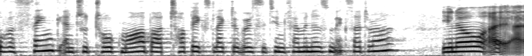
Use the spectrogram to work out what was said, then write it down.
overthink and to talk more about topics like diversity and feminism, etc.? You know, I, I,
